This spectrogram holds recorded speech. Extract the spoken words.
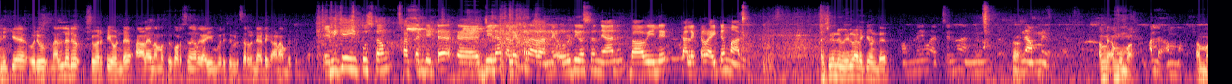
എനിക്ക് ഒരു നല്ലൊരു ഷുവർട്ടി ഉണ്ട്. ആളെ നമുക്ക് കുറച്ച് നാൾ കഴിയുമ്പോൾ ഒരു സിവിൽ സർവന്റ് ആയിട്ട് കാണാൻ പറ്റുന്നത് എനിക്ക് ഈ പുസ്തകം പത്തനംതിട്ട ജില്ലാ കളക്ടർ തന്നെ ഒരു ദിവസം ഞാൻ ഭാവിയിൽ കളക്ടറായിട്ട് മാറി. അശ്വിന്റെ വീട്ടിലാരൊക്കെ ഉണ്ട്? അമ്മയും അച്ഛനും അമ്മയും. അമ്മ അമ്മുമ്മ? അല്ല അമ്മ. അമ്മ.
